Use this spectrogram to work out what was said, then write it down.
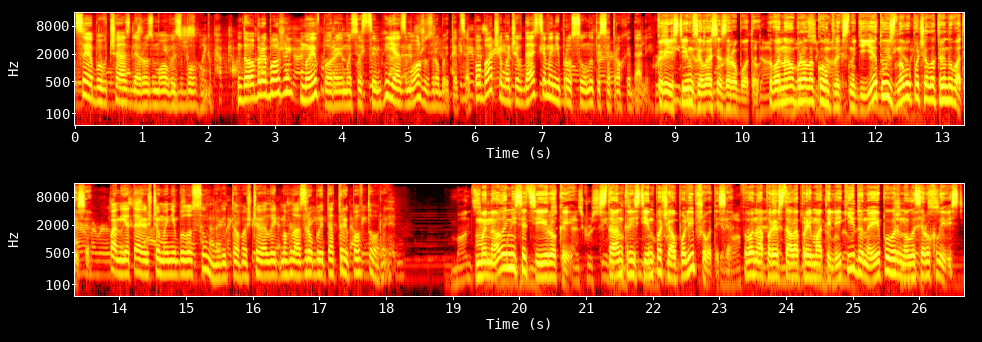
Це був час для розмови з Богом. Добре, Боже, ми впораємося з цим. Я зможу зробити це. Побачимо, чи вдасться мені просунутися трохи далі. Крістін взялася за роботу. Вона обрала комплексну дієту і знову почала тренуватися. Пам'ятаю, що мені було сумно від того, що я ледь могла зробити три повтори. Минали місяці і роки. Стан Крістін почав поліпшуватися. Вона перестала приймати ліки, і до неї повернулася рухливість.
